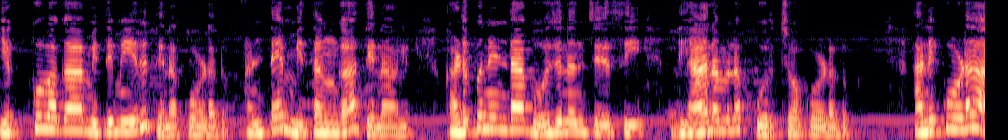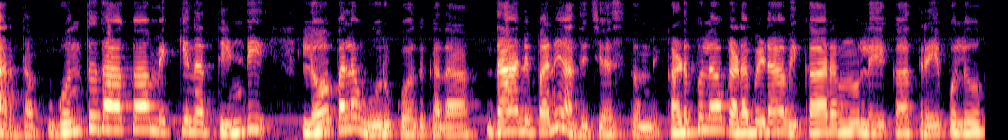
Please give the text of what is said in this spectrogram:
ఎక్కువగా మితిమీరి తినకూడదు. అంటే మితంగా తినాలి. కడుపు నిండా భోజనం చేసి ధ్యానమున కూర్చోకూడదు. అని కూడా అర్థం. గొంతు దాకా మెక్కిన తిండి లోపల ఊరుకోదు కదా. దాని పని అది చేస్తుంది. కడుపులో గడబిడ వికారము లేక త్రేపులు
